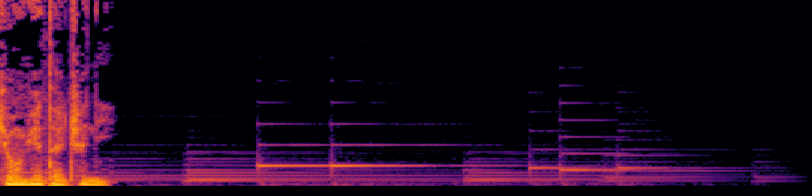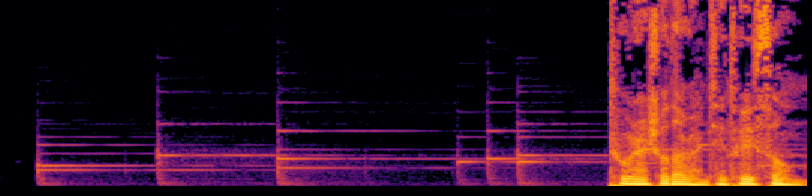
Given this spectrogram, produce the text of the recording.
永远等着你。突然收到软件推送，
